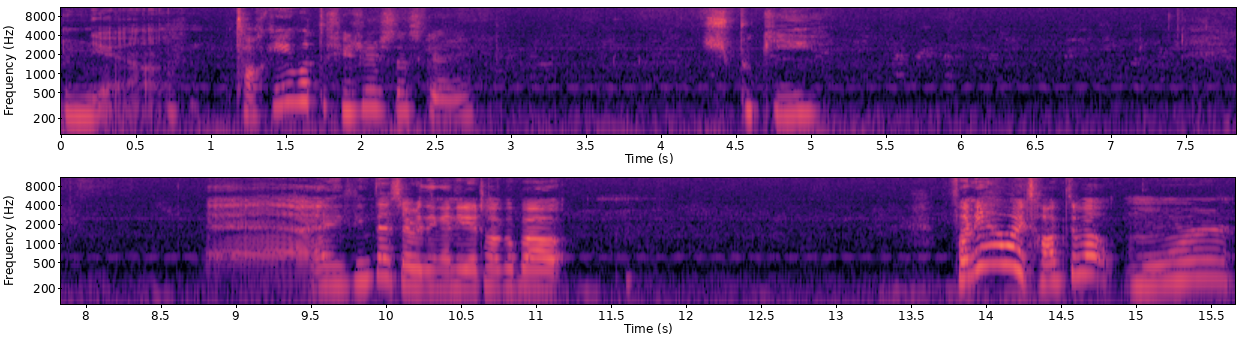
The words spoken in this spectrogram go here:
Yeah, talking about the future is so scary. Spooky. Uh, I think that's everything I need to talk about. Funny how I talked about more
